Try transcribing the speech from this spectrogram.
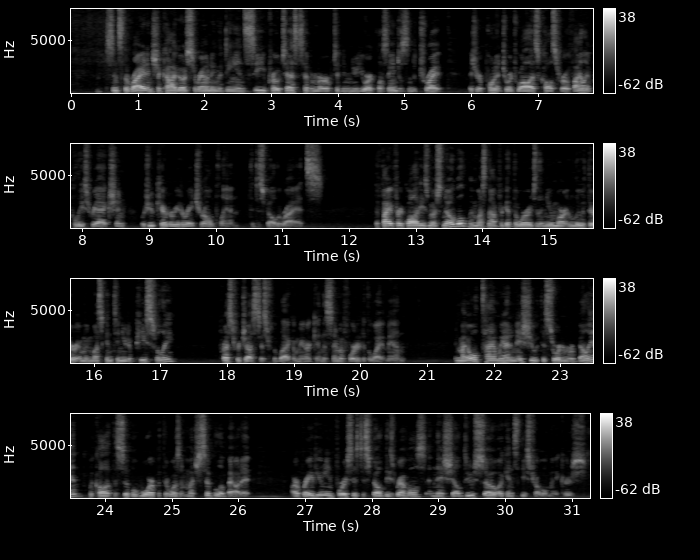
Since the riot in Chicago surrounding the DNC, protests have erupted in New York, Los Angeles, and Detroit. As your opponent, George Wallace, calls for a violent police reaction, would you care to reiterate your own plan to dispel the riots? The fight for equality is most noble. We must not forget the words of the new Martin Luther, and we must continue to peacefully press for justice for the black American, the same afforded to the white man. In my old time, we had an issue with disorder and rebellion. We call it the Civil War, but there wasn't much civil about it. Our brave Union forces dispelled these rebels, and they shall do so against these troublemakers.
